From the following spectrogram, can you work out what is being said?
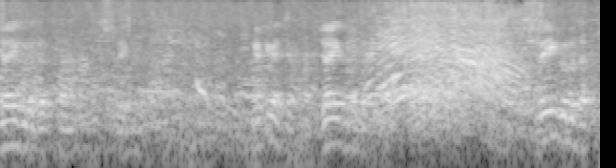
జై గురుదత్త. శ్రీ గట్టిగా చెప్పండి. జై గురుదత్త. శ్రీ గురుదత్త.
